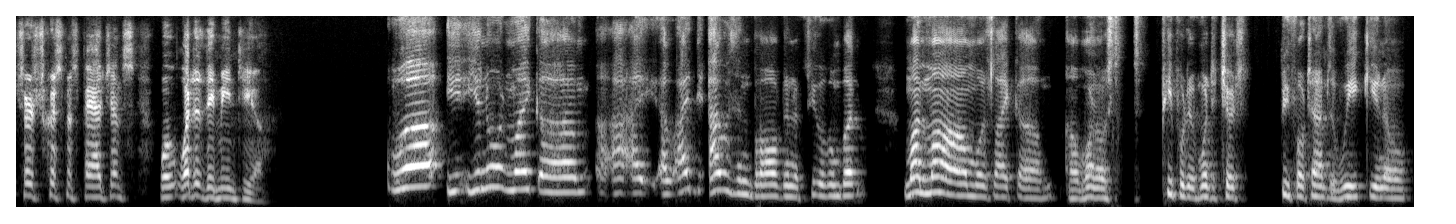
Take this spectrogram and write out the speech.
church Christmas pageants? What what did they mean to you? Well, you, you know what, Mike? Um, I, I, I, I was involved in a few of them, but my mom was like um, uh, one of those people that went to church three, four times a week. You know,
